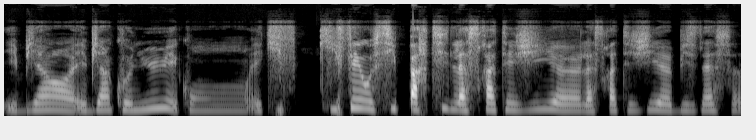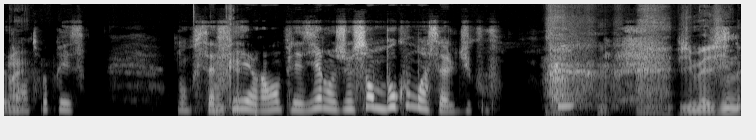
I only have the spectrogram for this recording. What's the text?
est bien, est bien connu et, qu'on, et qui, qui, fait aussi partie de la stratégie, la stratégie business de l'entreprise. Donc ça fait vraiment plaisir. Je me sens beaucoup moins seule du coup. J'imagine.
